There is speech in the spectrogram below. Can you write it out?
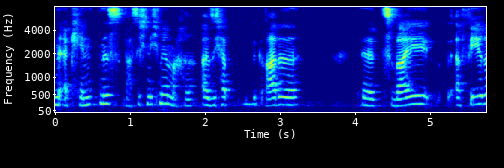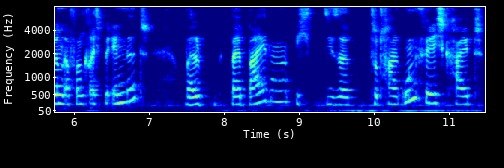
eine Erkenntnis, was ich nicht mehr mache. Also ich habe gerade äh, zwei Affären erfolgreich beendet, weil bei beiden ich dieser totalen Unfähigkeit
